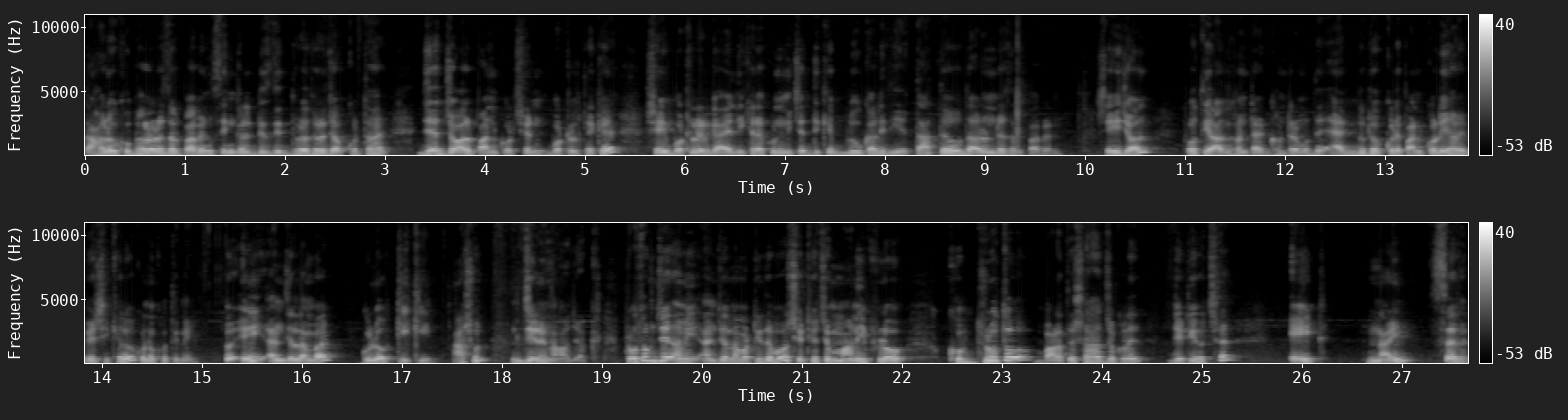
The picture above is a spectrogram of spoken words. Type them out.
তাহলেও খুব ভালো রেজাল্ট পাবেন। সিঙ্গেল ডিজিট ধরে ধরে জব করতে হয়। যে জল পান করছেন বোতল থেকে, সেই বোতলের গায়ে লিখে রাখুন, নিচের দিকে ব্লু কালি দিয়ে। তাতেও দারুণ রেজাল্ট পাবেন। সেই জল প্রতি আধ ঘণ্টা, এক ঘণ্টার মধ্যে এক দুটো করে পান করলেই হবে। বেশি খেলেও কোনো ক্ষতি নেই। তো এই অ্যাঞ্জেল নাম্বারগুলো কী কী? আসুন জেনে নেওয়া যাক। প্রথম যে আমি অ্যাঞ্জেল নাম্বারটি দেবো, সেটি হচ্ছে মানি ফ্লো খুব দ্রুত বাড়াতে সাহায্য করে, যেটি হচ্ছে এইট নাইন সেভেন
